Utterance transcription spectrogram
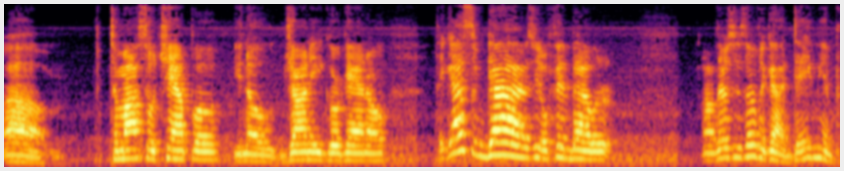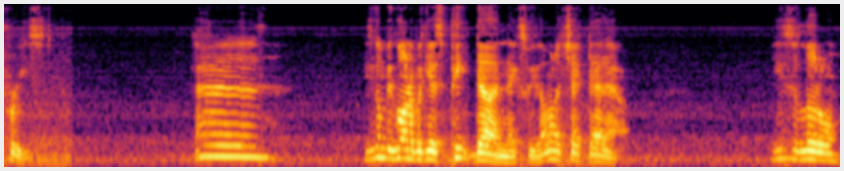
Um, Tommaso Ciampa, you know, Johnny Gargano. They got some guys, you know, Finn Balor. Uh, there's this other guy, Damian Priest. Uh, he's gonna be going up against Pete Dunne next week. I want to check that out. He's a little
